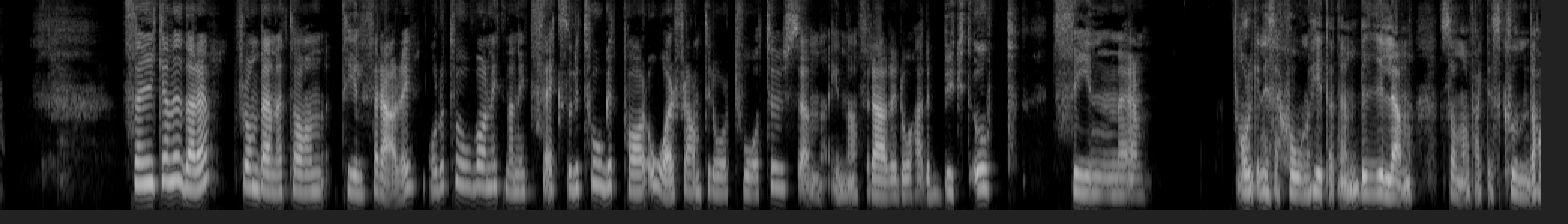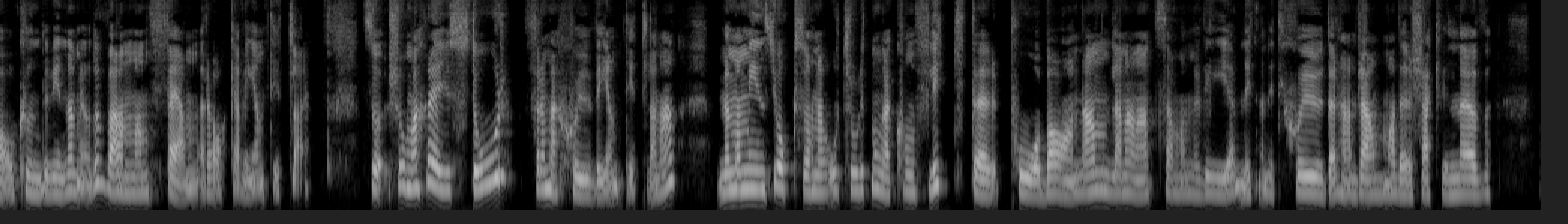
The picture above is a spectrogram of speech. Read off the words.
Sen gick han vidare från Benetton till Ferrari och då tog var 1996 och det tog ett par år fram till år 2000 innan Ferrari då hade byggt upp sin eh, organisation och hittat den bilen som man faktiskt kunde ha och kunde vinna med och då vann man fem raka VM-titlar. Så Schumacher är ju stor för de här sju VM-titlarna. Men man minns ju också, han har otroligt många konflikter på banan, bland annat samman med VM 1997 där han rammade Jacques Villeneuve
